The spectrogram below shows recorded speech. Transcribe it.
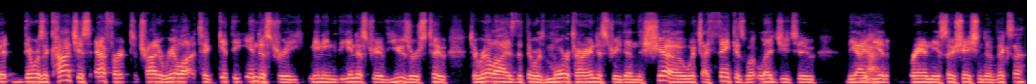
but there was a conscious effort to try to realize to get the industry, meaning the industry of users too, to realize that there was more to our industry than the show, which I think is what led you to the idea yeah. to brand the association to Vixa.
